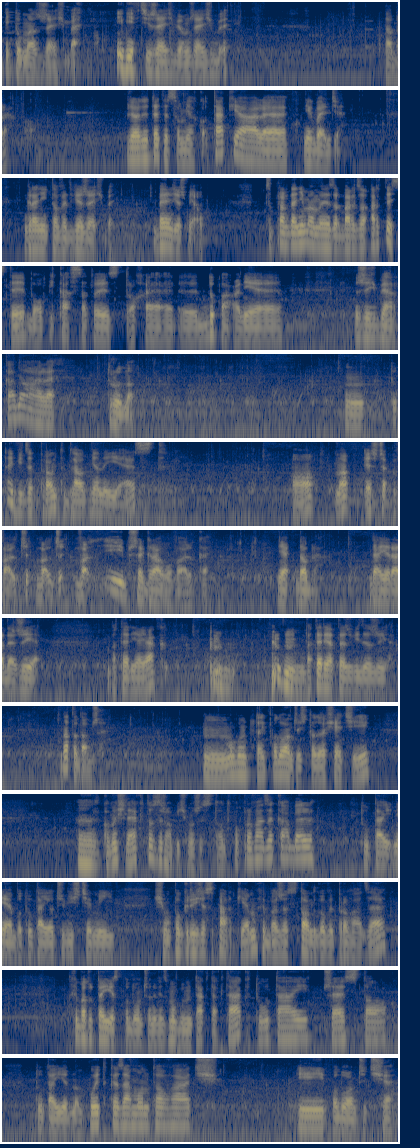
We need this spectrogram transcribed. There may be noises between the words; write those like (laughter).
I tu masz rzeźbę. I niech ci rzeźbią rzeźby. Dobra. Priorytety są jako takie, ale niech będzie. Granitowe dwie rzeźby. Będziesz miał. Co prawda nie mamy za bardzo artysty, bo Picassa to jest trochę y, dupa, a nie rzeźbiarka, no ale trudno. Mm, Tutaj widzę prąd dla odmiany jest. O, no, jeszcze walczy, walczy, wal i przegrało walkę. Nie, dobra. Daje radę, żyje. Bateria jak? (clears throat) Bateria też widzę, żyje. No to dobrze. Mm, Mógłbym tutaj podłączyć to do sieci. E, Tylko myślę, jak to zrobić. Może stąd poprowadzę kabel? Tutaj nie, bo tutaj oczywiście mi się pogryzie z parkiem, chyba że stąd go wyprowadzę. Chyba tutaj jest podłączony, więc mógłbym tak, tak, tak. Tutaj przez to. Tutaj jedną płytkę zamontować i podłączyć się.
